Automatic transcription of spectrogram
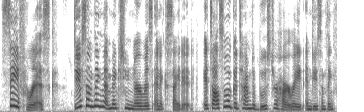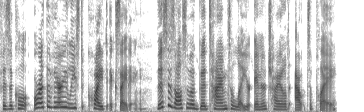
safe risk. Do something that makes you nervous and excited. It's also a good time to boost your heart rate and do something physical or at the very least quite exciting. This is also a good time to let your inner child out to play.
